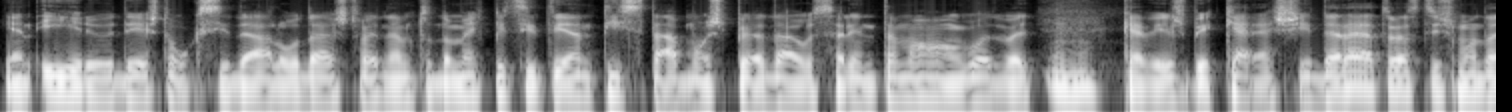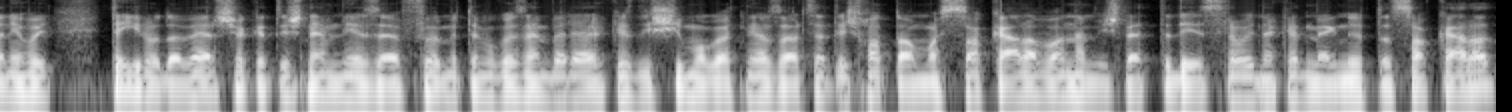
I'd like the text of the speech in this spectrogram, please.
ilyen érődést, oxidálódást, vagy nem tudom, egy picit ilyen tisztább most például szerintem a hangod, vagy uh-huh. kevésbé keresi, de lehet azt is mondani, hogy te írod a vers verseket, és nem nézel föl, mint amikor az ember elkezdi simogatni az arcát, és hatalmas szakála van, nem is vetted észre, hogy neked megnőtt a szakálad,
